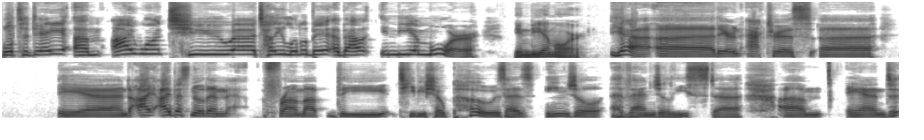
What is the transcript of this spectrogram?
well, today um, I want to uh, tell you a little bit about Indya Moore. Indya Moore. Yeah, uh, they're an actress, uh, and I, I best know them from uh, the TV show Pose as Angel Evangelista. Um, and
